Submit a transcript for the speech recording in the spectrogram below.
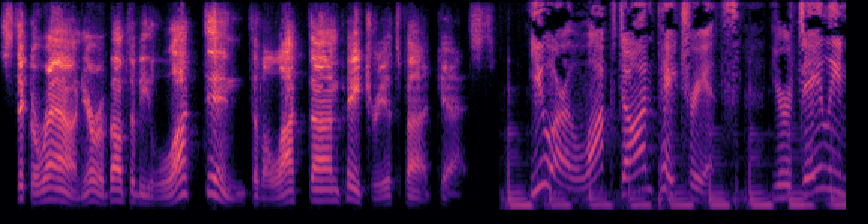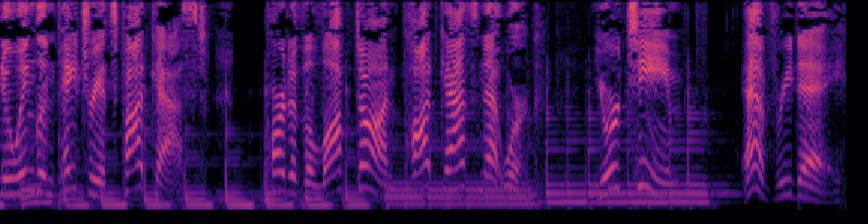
Stick around. You're about to be locked in to the Locked On Patriots podcast. You are Locked On Patriots, your daily New England Patriots podcast, part of the Locked On Podcast Network. Your team every day.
